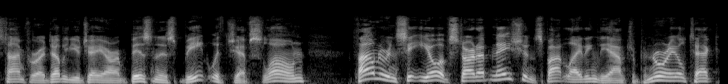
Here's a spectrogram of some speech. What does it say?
It's time for our WJR Business Beat with Jeff Sloan, founder and CEO of Startup Nation, spotlighting the entrepreneurial tech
